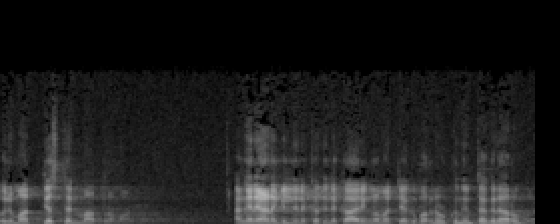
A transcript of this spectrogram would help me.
ഒരു മധ്യസ്ഥൻ മാത്രമാണ്. അങ്ങനെയാണെങ്കിൽ നിനക്ക് അതിന്റെ കാര്യങ്ങൾ മറ്റേക്ക് പറഞ്ഞു കൊടുക്കുന്നതിന് തകരാറൊന്നുമില്ല.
